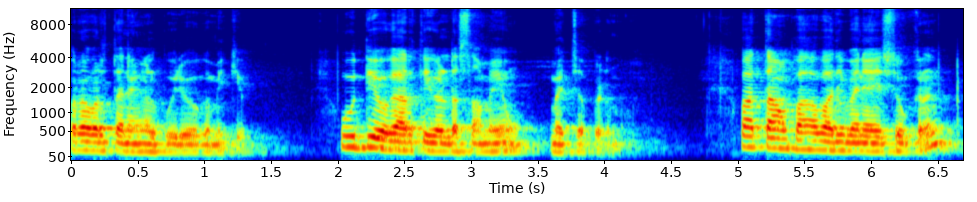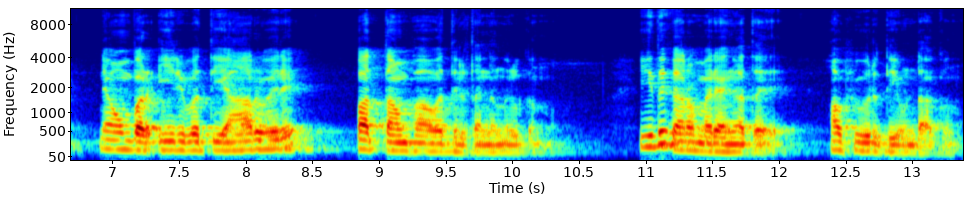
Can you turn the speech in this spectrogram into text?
പ്രവർത്തനങ്ങൾ പുരോഗമിക്കും. ഉദ്യോഗാർത്ഥികളുടെ സമയവും മെച്ചപ്പെടുന്നു. പത്താം ഭാവാധിപനായ ശുക്രൻ നവംബർ ഇരുപത്തിയാറ് വരെ പത്താം ഭാവത്തിൽ തന്നെ നിൽക്കുന്നു. ഇത് കർമ്മരംഗത്തെ അഭിവൃദ്ധി ഉണ്ടാക്കുന്നു.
